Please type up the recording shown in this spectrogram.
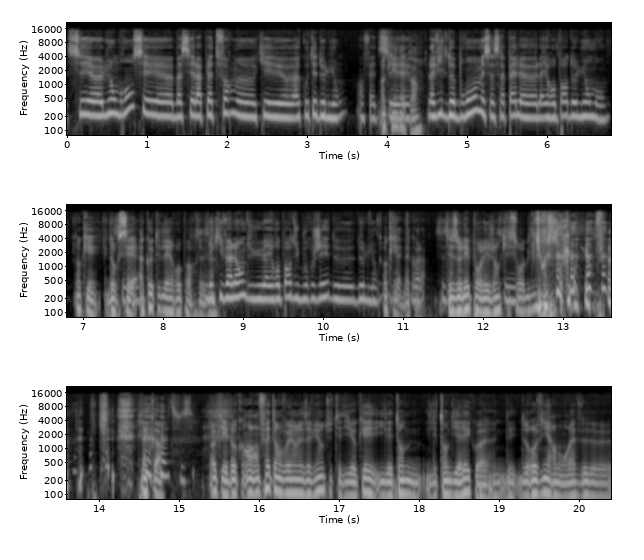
c'est, euh, Lyon-Bron, c'est euh, bah, c'est la plateforme euh, qui est à côté de Lyon, en fait. C'est la ville de Bron, mais ça s'appelle l'aéroport de Lyon-Bron. Ok, donc C'est- c'est à côté de l'aéroport, c'est ça L'équivalent du aéroport du Bourget de, de Lyon. en Ok, fait. d'accord. Voilà, c'est ça. Désolé pour les gens qui C'est- sont de Lyon. D'accord. Ok, donc en, en fait, en voyant les avions, tu t'es dit, ok, il est temps, de- il est temps d'y aller, quoi, de, de revenir à mon rêve de,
